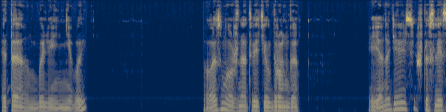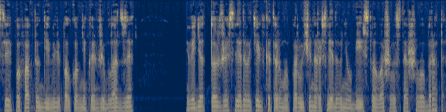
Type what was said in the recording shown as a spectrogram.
Это были не вы? «Возможно», — ответил Дронго. «Я надеюсь, что следствие по факту гибели полковника Джибладзе ведет тот же следователь, которому поручено расследование убийства вашего старшего брата».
